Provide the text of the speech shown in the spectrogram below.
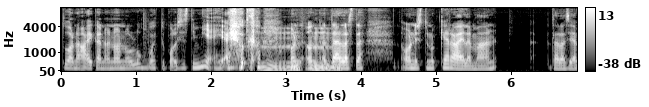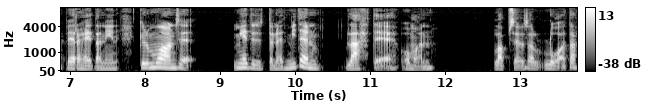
tuona aikana on ollut voittopuolisesti miehiä, jotka mm, on, on mm. tällaista onnistunut keräilemään tällaisia perheitä, niin kyllä mua on se mietityttänyt, että miten lähtee oman lapsensa luota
